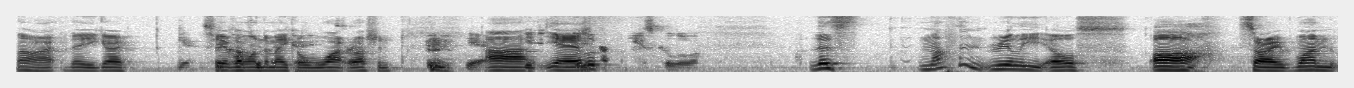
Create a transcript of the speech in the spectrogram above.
all right, there you go. Yeah, If you ever coffee, wanted to make a white so- Russian, Yeah, Uh, just- yeah, look- have to use Kahlua. there's nothing really else. Oh, sorry. One,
